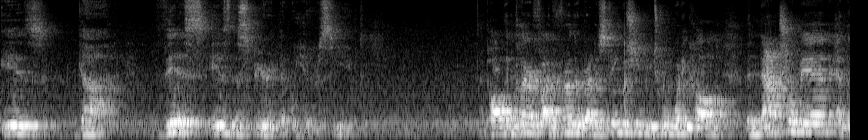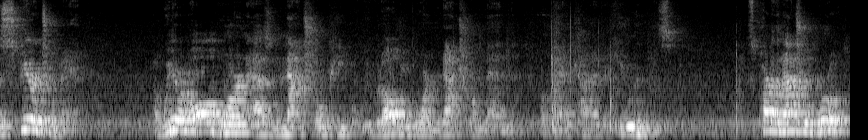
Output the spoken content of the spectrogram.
is God. This is the Spirit that we have received. Paul then clarified further by distinguishing between what he called the natural man and the spiritual man. Now, we are all born as natural people. We would all be born natural men or mankind or humans. It's part of the natural world.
